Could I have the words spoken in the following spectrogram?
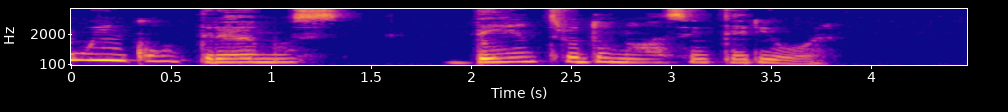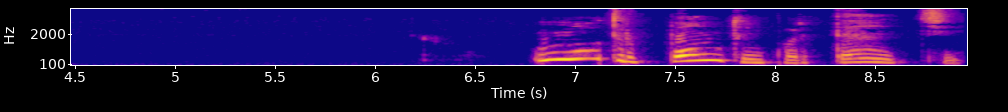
o encontramos dentro do nosso interior. Um outro ponto importante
